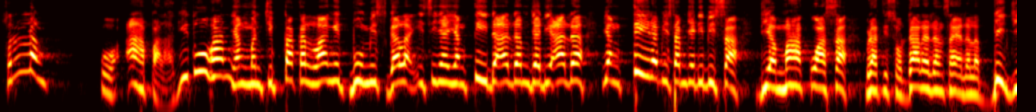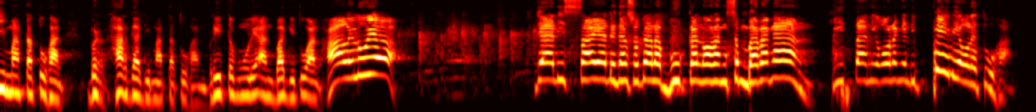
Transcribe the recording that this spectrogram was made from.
Senang. Oh, apalagi Tuhan yang menciptakan langit, bumi, segala isinya yang tidak ada menjadi ada, yang tidak bisa menjadi bisa. Dia maha kuasa, berarti saudara dan saya adalah biji mata Tuhan. Berharga di mata Tuhan, beri kemuliaan bagi Tuhan. Haleluya. Jadi saya dengan saudara bukan orang sembarangan. Kita nih orang yang dipilih oleh Tuhan.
